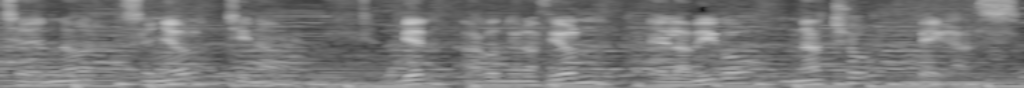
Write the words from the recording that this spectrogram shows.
Chenor- señor Chinarro. Bien, a continuación, el amigo Nacho Vegas.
